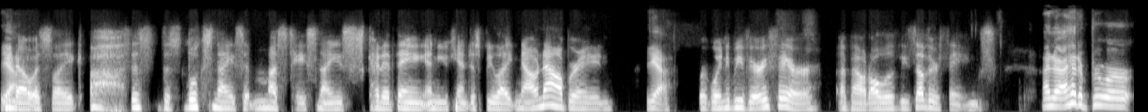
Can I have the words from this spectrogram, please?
Yeah. you know it's like oh this this looks nice. It must taste nice kind of thing. And you can't just be like now now brain. Yeah. We're going to be very fair about all of these other things. I know. I had a brewer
